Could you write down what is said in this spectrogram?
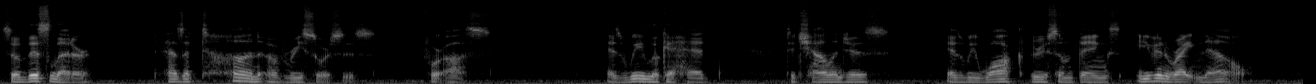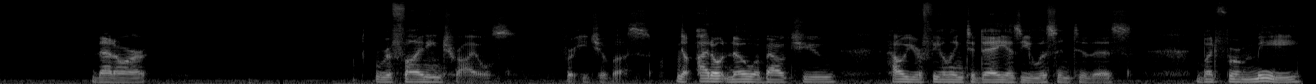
So, this letter has a ton of resources for us as we look ahead to challenges, as we walk through some things, even right now, that are refining trials for each of us. Now, I don't know about you, how you're feeling today as you listen to this, but for me,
